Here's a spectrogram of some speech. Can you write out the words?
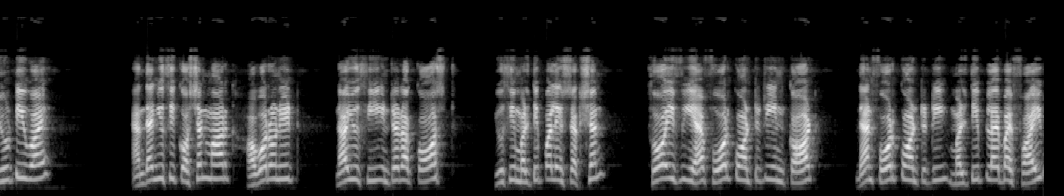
qty and then you see question mark hover on it. Now you see enter a cost you see multiple instruction. So if we have 4 quantity in cart then 4 quantity multiply by 5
